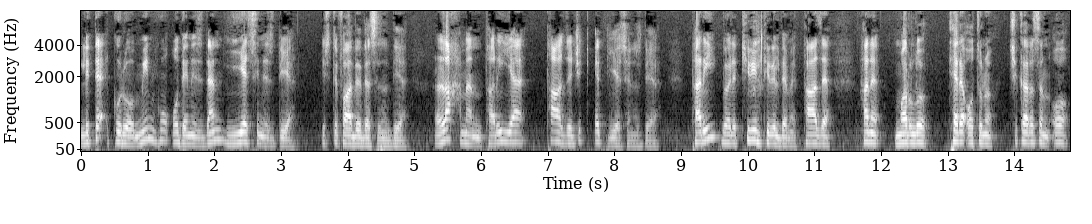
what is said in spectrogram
لِتَأْكُلُوا minhu o denizden yiyesiniz diye. istifade edesiniz diye. Lahmen tariye tazecik et yiyesiniz diye. Tari böyle tiril tiril demek. Taze. Hani marulu, tere otunu çıkarırsın o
